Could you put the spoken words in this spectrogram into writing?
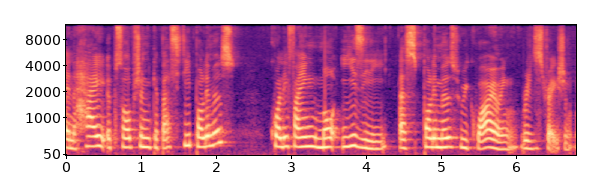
and high absorption capacity polymers qualifying more easily as polymers requiring registration.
